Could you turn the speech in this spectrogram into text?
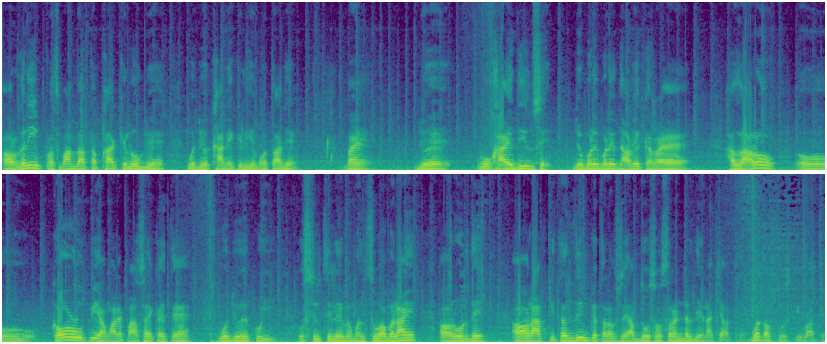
और गरीब पसमानदा तबका के लोग जो है, वो जो है खाने के लिए मोहताज हैं। मैं जो है, वो कायदीन से जो बड़े बड़े दावे कर रहे हैं, हज़ारों करोड़ रुपये हमारे पास है, कहते हैं, वो जो है कोई उस सिलसिले में मंसूबा बनाएँ और वोट दें। और आपकी तंजीम के तरफ़ से आप 200 सिलेंडर देना चाहते हैं। बहुत अफसोस की बात है।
